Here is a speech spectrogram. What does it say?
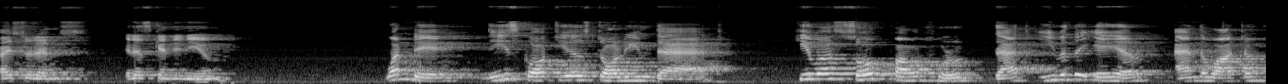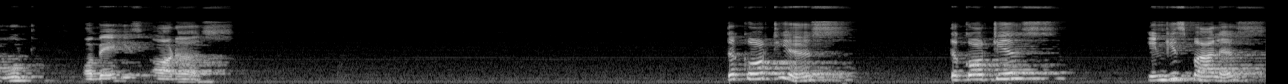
Hi students, let us continue. One day, these courtiers told him that he was so powerful that even the air and the water would obey his orders. The courtiers, the courtiers in his palace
